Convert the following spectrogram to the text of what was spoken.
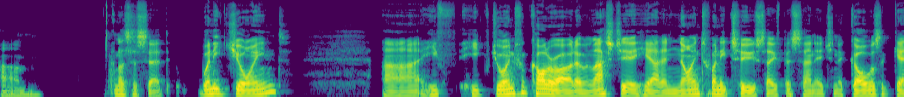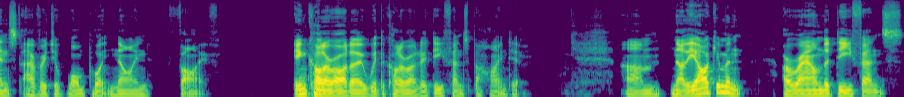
Um, and as I said, when he joined, uh, he he joined from Colorado, and last year he had a 922 save percentage and a goals against average of 1.95 in Colorado with the Colorado defense behind him. Um, now the argument around the defense,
